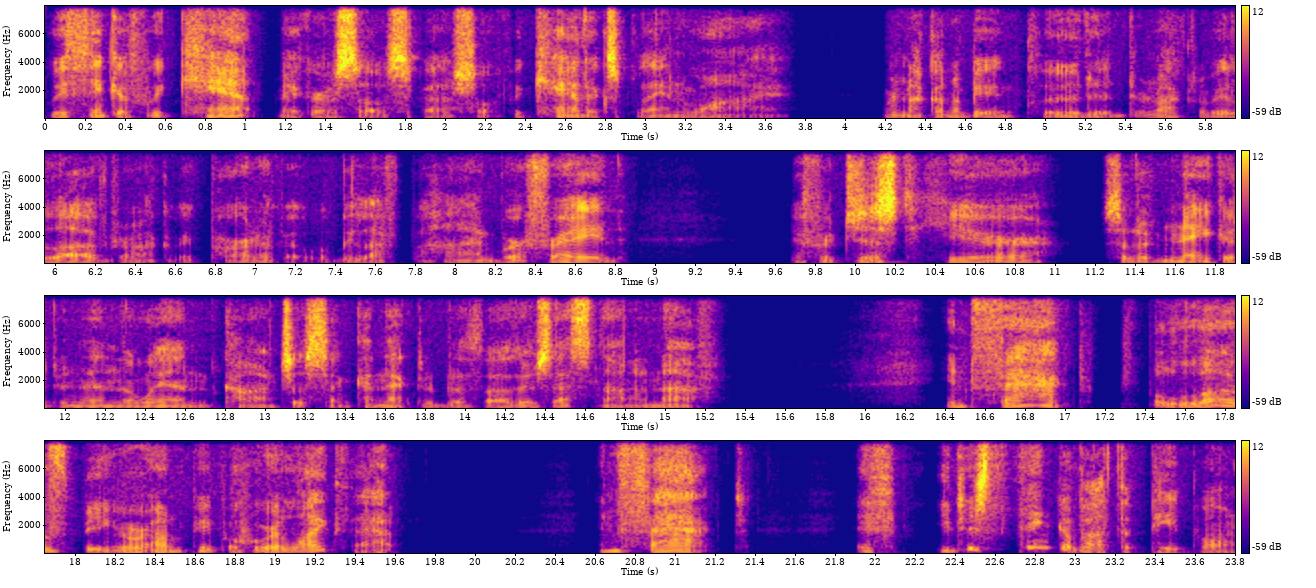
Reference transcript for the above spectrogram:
We think if we can't make ourselves special, if we can't explain why, we're not going to be included, we're not going to be loved, we're not going to be part of it, we'll be left behind. We're afraid if we're just here, sort of naked and in the wind, conscious and connected with others, that's not enough. In fact, people love being around people who are like that. In fact, if you just think about the people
